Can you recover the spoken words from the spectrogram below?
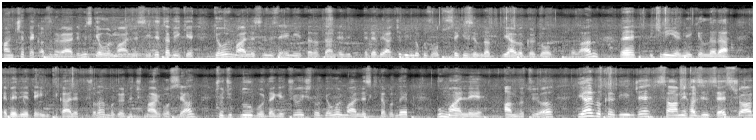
Hançepek adını verdiğimiz Gavur Mahallesi'ydi. Tabii ki Gavur Mahallesi'ni bize en iyi tanıtan ede- edebiyatçı 1938 yılında Diyarbakır'da ol- olan ve 2022 yılında da ebediyete intikal etmiş olan Mıgırdıç Margosyan. Çocukluğu burada geçiyor. İşte o Gavur Mahallesi kitabında hep bu mahalleyi anlatıyor. Diyarbakır deyince Sami Hazinses şu an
